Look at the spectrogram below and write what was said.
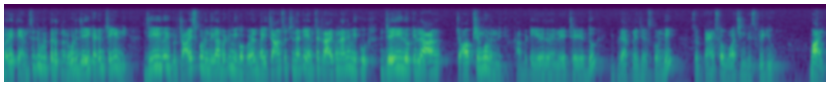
ఎవరైతే ఎంసెట్ ప్రిపేర్ అవుతున్నారో కూడా జేఈకి అటెంప్ట్ చేయండి. జేఈలో ఇప్పుడు చాయిస్ కూడా ఉంది కాబట్టి మీకు ఒకవేళ బై ఛాన్స్ వచ్చిందంటే ఎంసెట్ రాయకుండానే మీకు జేఈలోకి వెళ్ళే ఆప్షన్ కూడా ఉంది. కాబట్టి ఏ విధంగా లేట్ చేయొద్దు. ఇప్పుడే అప్లై చేసుకోండి. So thanks for watching this video bye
